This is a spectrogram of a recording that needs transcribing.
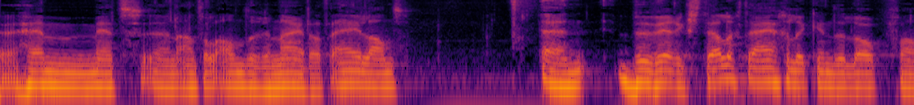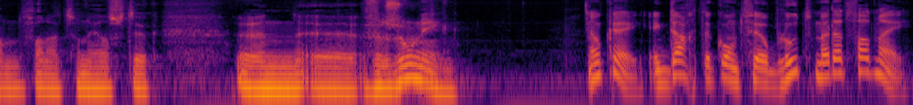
hem met een aantal anderen naar dat eiland... En bewerkstelligt eigenlijk in de loop van, van het toneelstuk een verzoening Oké, okay, ik dacht er komt veel bloed, maar dat valt mee.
